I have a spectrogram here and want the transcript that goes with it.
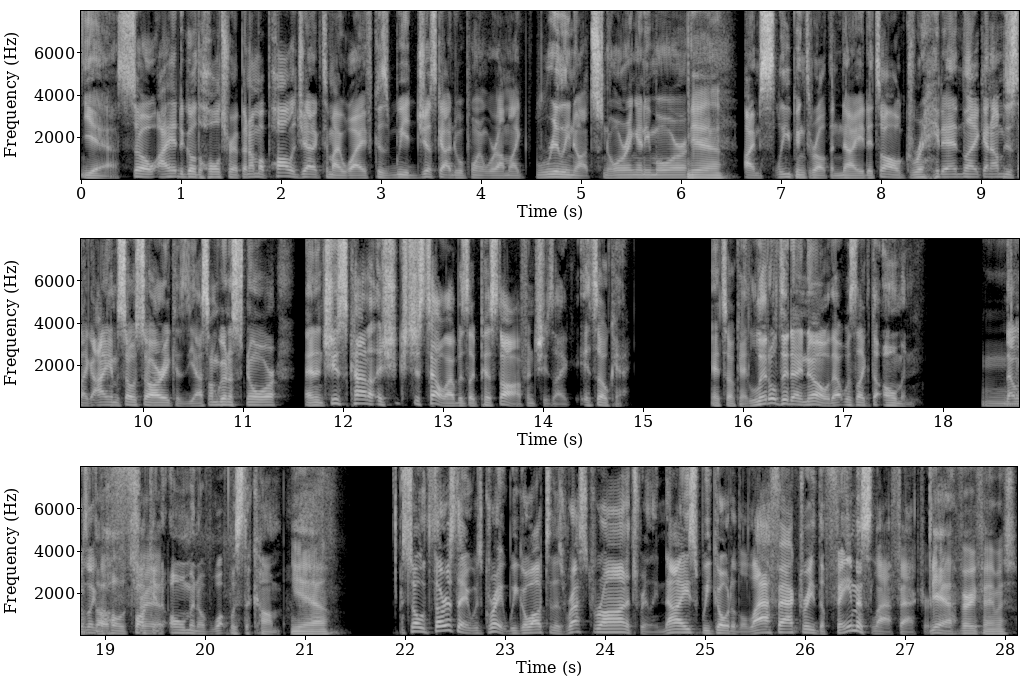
Yeah. So I had to go the whole trip, and I'm apologetic to my wife because we had just gotten to a point where I'm like really not snoring anymore. Yeah. I'm sleeping throughout the night. It's all great. And like, and I'm just like, I am so sorry because yes, I'm gonna snore. And then she's kind of, she could just tell I was like pissed off, and she's like, it's okay, it's okay. Little did I know that was like the omen. That was like the, whole fucking omen of what was to come. Yeah. So Thursday was great. We go out to this restaurant. It's really nice. We go to the Laugh Factory, the famous Laugh Factory Yeah. Very famous.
